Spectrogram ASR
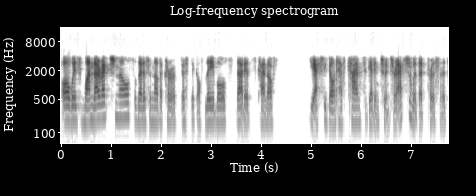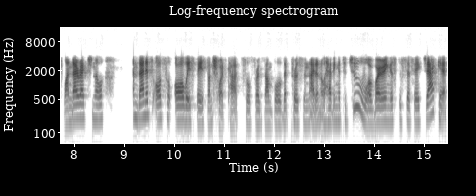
always one directional. So that is another characteristic of labels that it's kind of, you actually don't have time to get into interaction with that person. It's one directional. And then it's also always based on shortcuts. So for example, that person, I don't know, having a tattoo or wearing a specific jacket.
